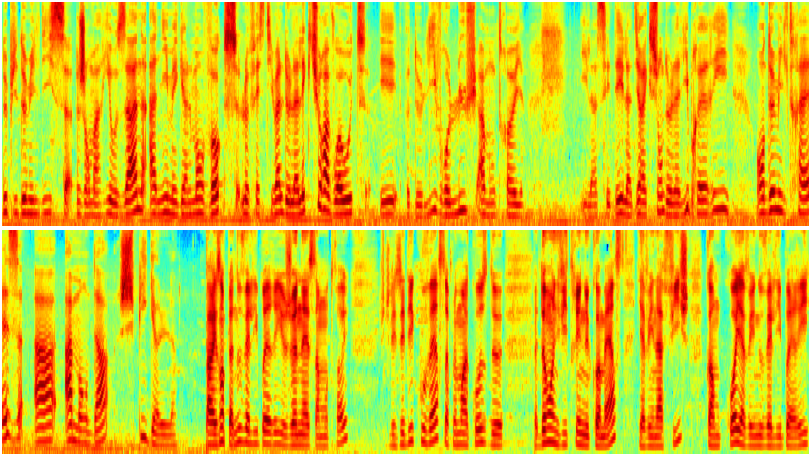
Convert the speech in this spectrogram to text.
Depuis 2010, Jean-Marie Ozanne anime également Vox, le festival de la lecture à voix haute et de livres lus à Montreuil. Il a cédé la direction de la librairie en 2013 à Amanda Spiegel. Par exemple, la nouvelle librairie jeunesse à Montreuil, je les ai découverts simplement à cause de devant une vitrine du commerce, il y avait une affiche comme quoi il y avait une nouvelle librairie,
